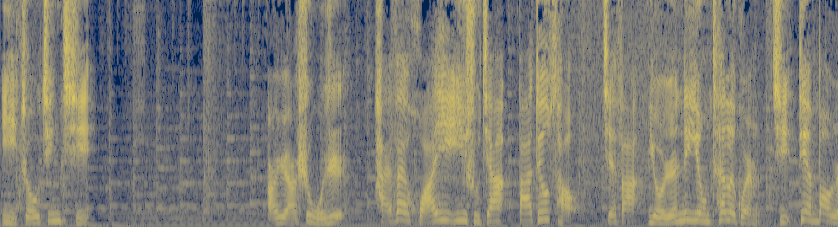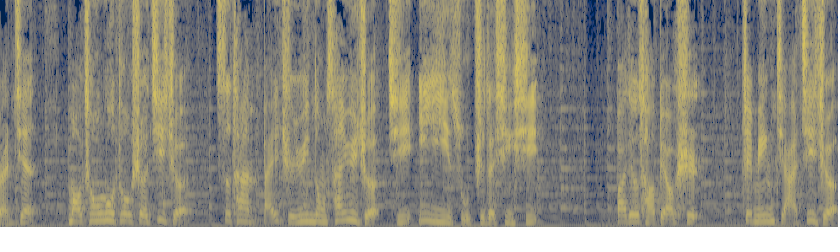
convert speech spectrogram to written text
一周惊奇。二月二十五日，海外华裔艺术家巴丢草揭发有人利用 Telegram 及电报软件。冒充路透社记者，刺探白纸运动参与者及异议组织的信息。巴丢草表示，这名假记者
